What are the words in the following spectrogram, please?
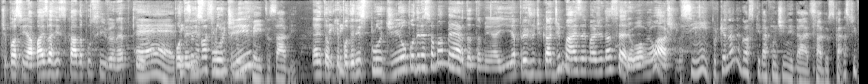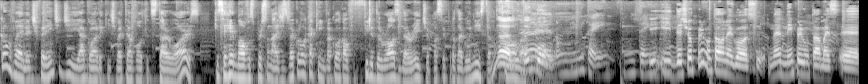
tipo assim, a mais arriscada possível, né? Porque É, tem que ser poderia um negócio muito bem explodir. feito, sabe? É, então, Tem- porque tem- poderia explodir ou poderia ser uma merda também. Aí ia prejudicar demais a imagem da série, eu, eu acho, né? Sim, porque não é um negócio que dá continuidade, sabe? Os caras ficam velhos. É diferente de agora que a gente vai ter a volta de Star Wars, que você renova os personagens. Vai colocar quem? Vai colocar o filho do Ross e da Rachel pra ser protagonista? Não É, rola. não tem É, como. não, não tem. Não tem. E, e deixa eu perguntar um negócio, não é nem perguntar, mas é,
